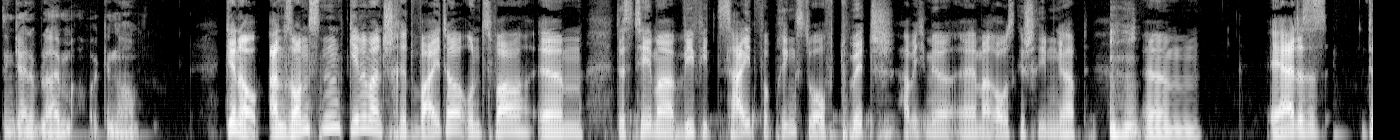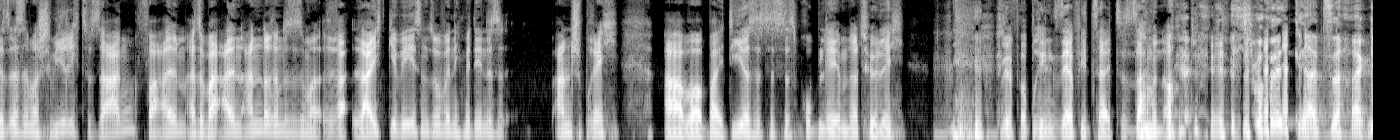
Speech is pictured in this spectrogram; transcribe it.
dann gerne bleiben, aber genau. Genau. Ansonsten gehen wir mal einen Schritt weiter und zwar ähm, das Thema, wie viel Zeit verbringst du auf Twitch, habe ich mir äh, mal rausgeschrieben gehabt. Ähm, ja, das ist, das ist immer schwierig zu sagen. Vor allem, also bei allen anderen, das ist immer leicht gewesen, so wenn ich mit denen das anspreche. Aber bei dir ist es das, das Problem natürlich. Wir verbringen sehr viel Zeit zusammen auf Twitch. Ich wollte gerade sagen,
